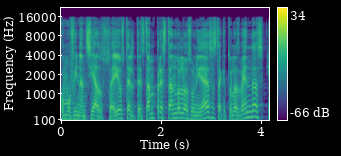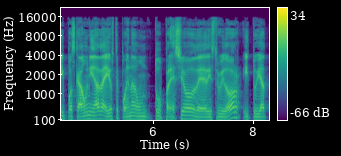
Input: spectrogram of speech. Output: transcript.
como financiados. O sea, ellos te, están prestando las unidades hasta que tú las vendas y pues cada unidad de ellos te ponen a un, tu precio de distribuidor y tú ya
